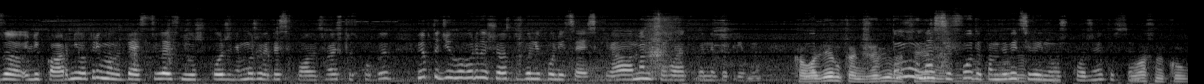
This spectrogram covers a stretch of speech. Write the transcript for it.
з лікарні, отримали десь тілесні ушкодження, може ви десь палець, вас хтось побив. Ви б тоді говорили, що у вас були поліцейські, а нам цього якби не потрібно. Коваленко, Анжеліна, Тому у нас є фото, там де ви цілий не ушкоджені, це все. Власнику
